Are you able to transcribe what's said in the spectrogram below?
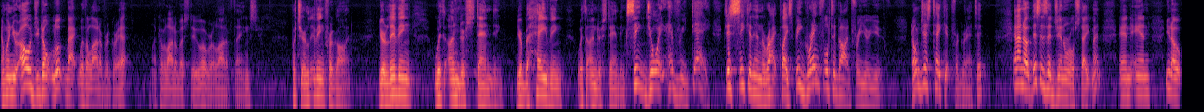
and when you're old, you don't look back with a lot of regret, like a lot of us do over a lot of things, but you're living for God. You're living with understanding. You're behaving with understanding. Seek joy every day. Just seek it in the right place. Be grateful to God for your youth. Don't just take it for granted. And I know this is a general statement, and, and you know,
